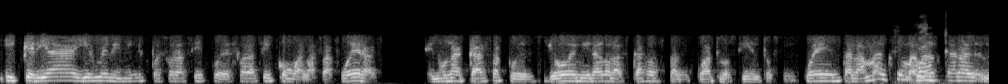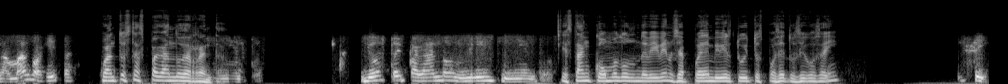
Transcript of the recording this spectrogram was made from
y quería irme a vivir pues ahora sí pues ahora sí como a las afueras en una casa pues yo he mirado las casas hasta de 450 la máxima ¿Cuán- más cara la más bajita ¿Cuánto estás pagando de renta? 500 yo estoy pagando 1500 ¿Están cómodos donde viven? O sea, ¿pueden vivir tú y tu esposa y tus hijos ahí? sí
